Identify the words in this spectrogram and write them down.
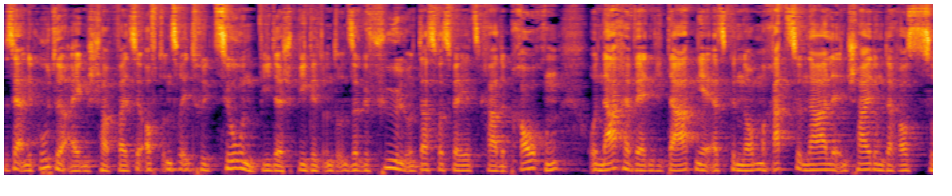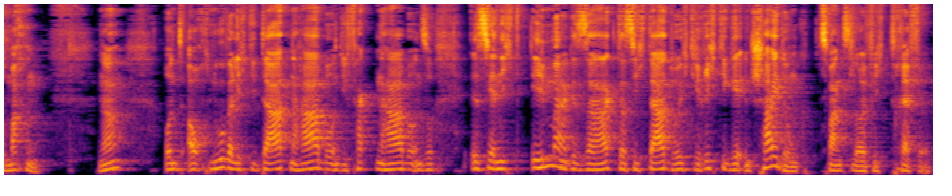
Ist ja eine gute Eigenschaft, weil es ja oft unsere Intuition widerspiegelt und unser Gefühl und das, was wir jetzt gerade brauchen. Und nachher werden die Daten ja erst genommen, rationale Entscheidungen daraus zu machen. Ne? Und auch nur, weil ich die Daten habe und die Fakten habe und so, ist ja nicht immer gesagt, dass ich dadurch die richtige Entscheidung zwangsläufig treffe.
